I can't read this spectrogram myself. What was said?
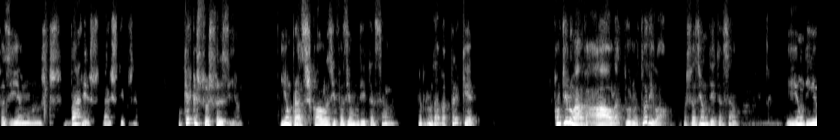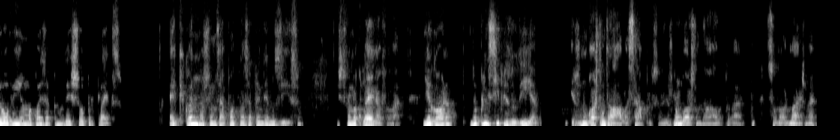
fazíamos vários, vários tipos. De... O que é que as pessoas faziam? Iam para as escolas e faziam meditação. Eu perguntava, para quê? Continuava a aula, a turma, tudo igual, mas faziam meditação. E um dia eu ouvi uma coisa que me deixou perplexo é que quando nós fomos à ponte, nós aprendemos isso. Isto foi uma colega a falar. E agora, no princípio do dia, eles não gostam da aula, sabe, professor? Eles não gostam da aula, claro, são normais, não é?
